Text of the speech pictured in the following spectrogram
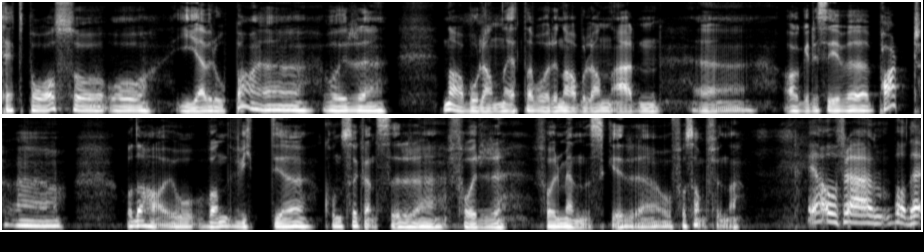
tett på oss og, og i Europa, eh, hvor nabolandene, et av våre naboland, er den eh, aggressive part. Eh, og det har jo vanvittige konsekvenser eh, for, for mennesker eh, og for samfunnet. Ja, og fra både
